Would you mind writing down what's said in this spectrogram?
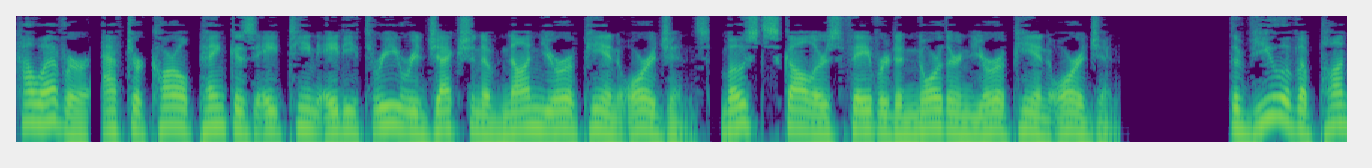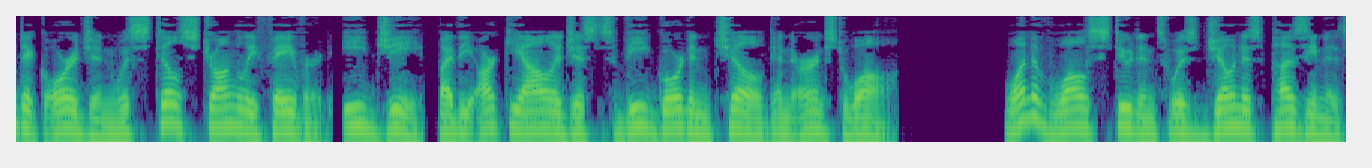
However, after Karl Penka's 1883 rejection of non-European origins, most scholars favored a northern European origin. The view of a Pontic origin was still strongly favored, e.g., by the archaeologists V. Gordon Childe and Ernst Wahle. One of Wahle's students was Jonas Puzinas,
